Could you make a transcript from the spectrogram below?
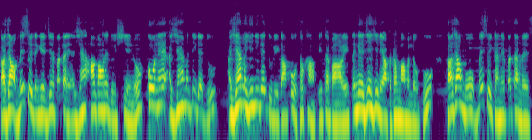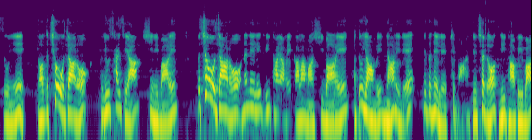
ဒါကြောင့်မိတ်ဆွေတငယ်ချင်းပတ်သက်ရင်အရန်အားကောင်းတဲ့သူရှိရင်လို့ကိုယ်နဲ့အရန်မသိတဲ့သူအရန်မရင်းနှီးတဲ့သူတွေကကိုယ်ဒုက္ခပေးတတ်ပါတယ်တငယ်ချင်းရှိနေတာဘယ်တော့မှမလုပ်ဘူး ဒါကြောင့်မို့မိတ်ဆွေခံနဲ့ပတ်သက်မယ်ဆိုရင်တော့တချို့ကြတော့ဂယုဆိုင်စရာရှိနေပါတယ်တချို့ကြတော့နည်းနည်းလေးသတိထားရမယ်ကာလမှာရှိပါတယ်အတူရောင်တွေညားနေတဲ့နှစ်တစ်နှစ်လည်းဖြစ်ပါတယ်ဒီချက်တော့သတိထားပေးပါ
